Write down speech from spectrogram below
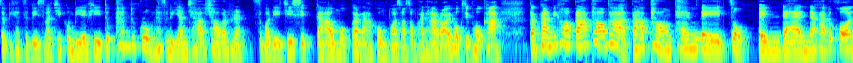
สวัสดีค่ะสวัสดีสมาชิกกลุ่ม VIP ทุกท่านทุกกลุ่มนะสวัสดียามเช้าเช้าวันพฤหัสบดีที่ 19 มกราคม พศ 2566 ค่ะ กับการวิเคราะห์กราฟทองค่ะ กราฟทองแทงเดย์จบเป็นแดงนะคะทุกคน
